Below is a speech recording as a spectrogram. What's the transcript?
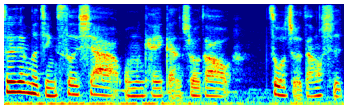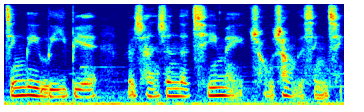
在这样的景色下，我们可以感受到作者当时经历离别而产生的凄美惆怅的心情。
